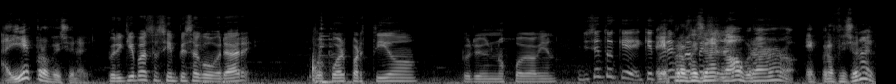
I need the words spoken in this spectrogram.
Ahí es profesional. Pero ¿y qué pasa si empieza a cobrar por jugar partido, pero no juega bien? Yo siento que, que tú Es eres profesional. No, pero no, no, no. Es profesional.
